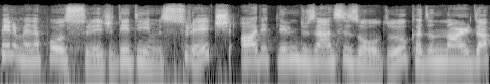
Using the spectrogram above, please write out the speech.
Perimenopoz süreci dediğimiz süreç adetlerin düzensiz olduğu, kadınlarda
